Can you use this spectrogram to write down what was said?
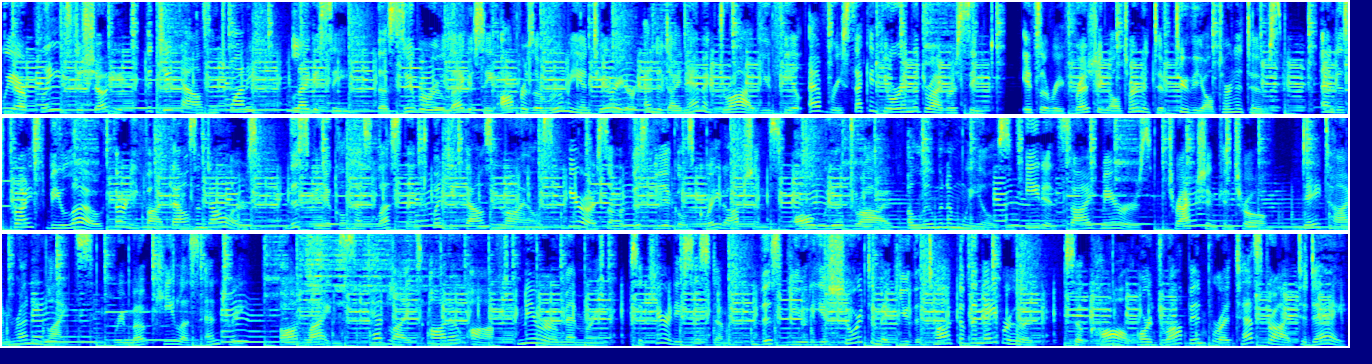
We are pleased to show you the 2020 Legacy. The Subaru Legacy offers a roomy interior and a dynamic drive you feel every second you're in the driver's seat. It's a refreshing alternative to the alternatives and is priced below $35,000. This vehicle has less than 20,000 miles. Here are some of this vehicle's great options. All-wheel drive, aluminum wheels, heated side mirrors, traction control, daytime running lights, remote keyless entry, fog lights, headlights auto off, mirror memory, security system. This beauty is sure to make you the talk of the neighborhood. So call or drop in for a test drive today.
